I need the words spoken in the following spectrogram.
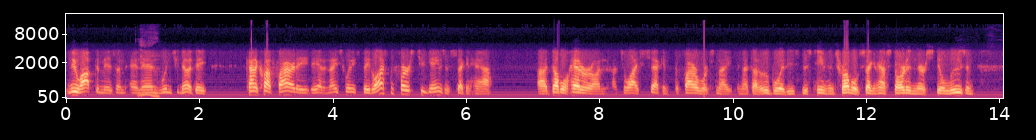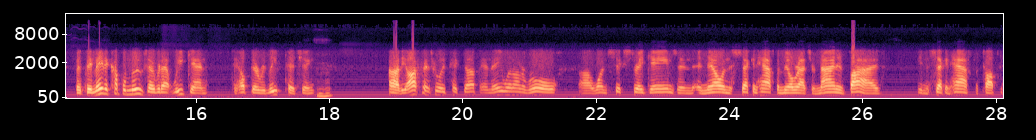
new optimism, and then wouldn't you know it, they kind of caught fire. They they had a nice winning. They lost the first two games in the second half. Uh, double header on uh, July 2nd, the fireworks night, and I thought, oh boy, these this team's in trouble. The second half started and they're still losing, but they made a couple moves over that weekend to help their relief pitching. Mhm. Uh, the offense really picked up, and they went on a roll, uh, won six straight games, and, and now in the second half, the Mill Rats are nine and five in the second half, atop the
